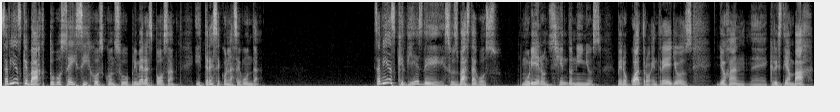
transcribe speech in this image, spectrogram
¿Sabías que Bach tuvo seis hijos con su primera esposa y trece con la segunda? ¿Sabías que diez de sus vástagos murieron siendo niños, pero cuatro, entre ellos Johann eh, Christian Bach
